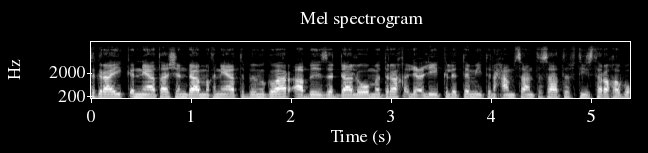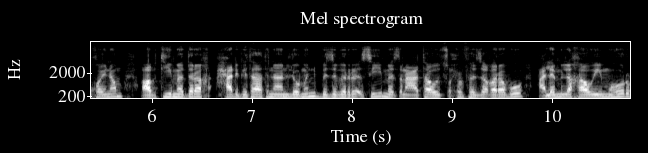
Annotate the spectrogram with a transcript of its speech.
ትግራይ ቅንያት ኣሸንዳ ምክንያት ብምግባር ኣብ ዘዳለዎ መድረኽ ልዕሊ 250 ተሳተፍቲ ዝተረኸቡ ኮይኖም ኣብቲ መድረኽ ሓድግታትናን ሎምን ብዝብል ርእሲ መፅናዕታዊ ፅሑፍ ዘቕረቡ ዓለምለኻዊ ምሁር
